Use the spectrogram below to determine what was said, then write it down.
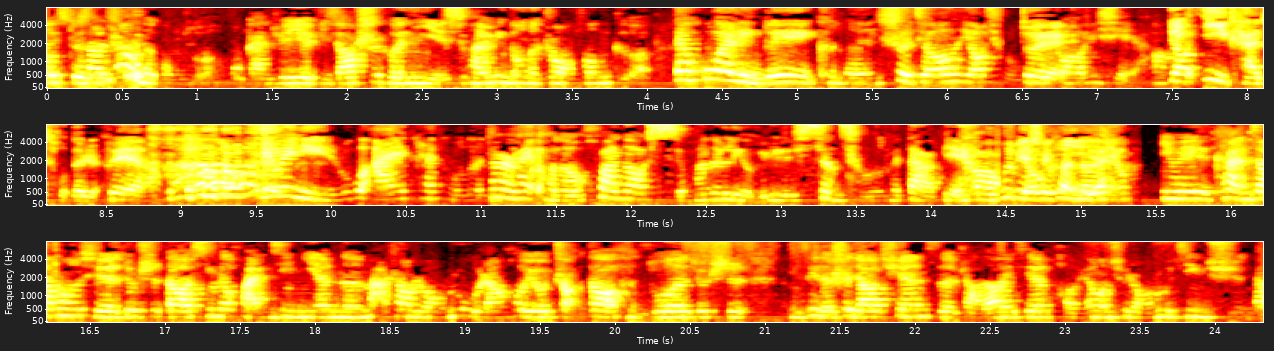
类似于像这样的工作，我感觉也比较适合你喜欢运动的这种风格。但户外领队可能社交要求对会高一些呀。要 E 开头的人，对啊，因为你如果 I 开头的，但是可能换到喜欢的领域，性情会大变。会变成 E 因为看江同学就是到新的环境，你也能马上融入，然后有找到很多就是你自己的社交圈子，找到一些朋友去融入进去，那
